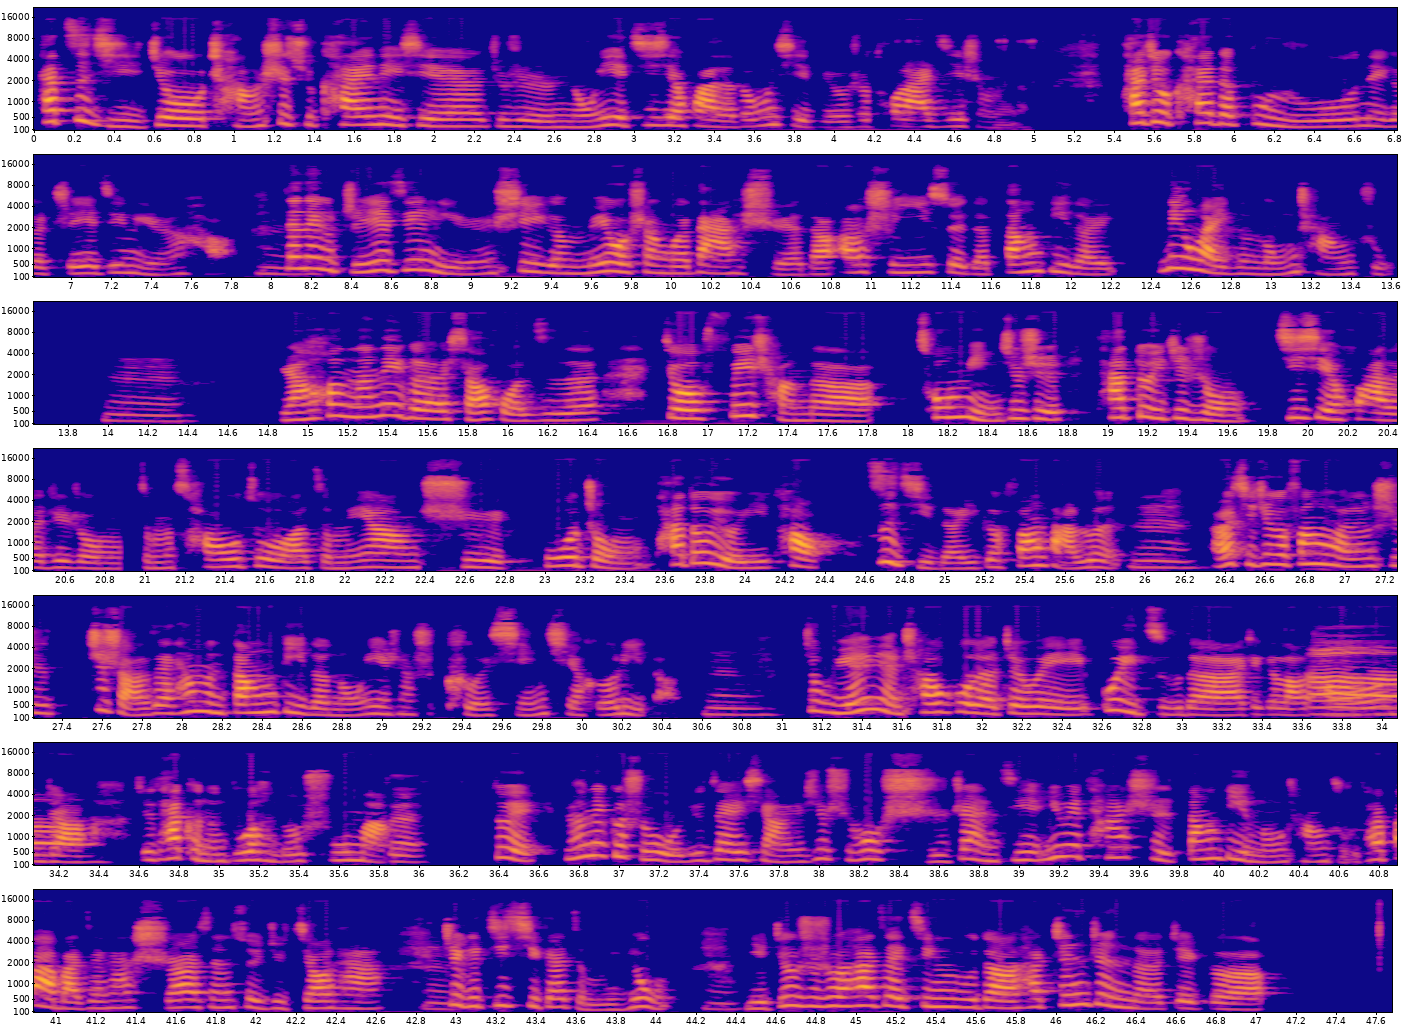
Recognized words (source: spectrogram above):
他自己就尝试去开那些就是农业机械化的东西，比如说拖拉机什么的，他就开的不如那个职业经理人好。但那个职业经理人是一个没有上过大学的二十一岁的当地的另外一个农场主。嗯。然后呢，那个小伙子就非常的聪明，就是他对这种机械化的这种怎么操作，怎么样去播种，他都有一套自己的一个方法论。嗯，而且这个方法论是至少在他们当地的农业上是可行且合理的。嗯，就远远超过了这位贵族的这个老头，你知道，就他可能读了很多书嘛。对。对，然后那个时候我就在想，有些时候实战经验，因为他是当地农场主，他爸爸在他十二三岁就教他这个机器该怎么用，也就是说他在进入到他真正的这个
